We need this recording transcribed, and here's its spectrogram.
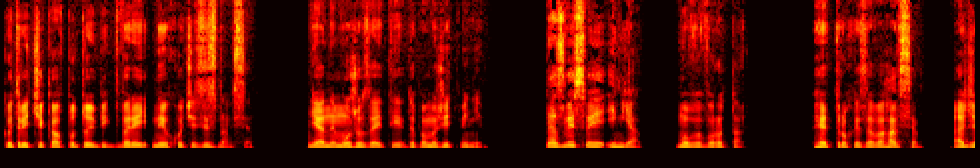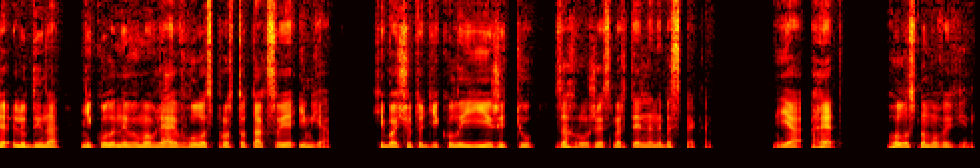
котрий чекав по той бік дверей, неохоче зізнався Я не можу зайти, допоможіть мені. Назви своє ім'я, мовив воротар. Гет трохи завагався, адже людина ніколи не вимовляє вголос просто так своє ім'я, хіба що тоді, коли її життю загрожує смертельна небезпека. Я гет, голосно мовив він.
